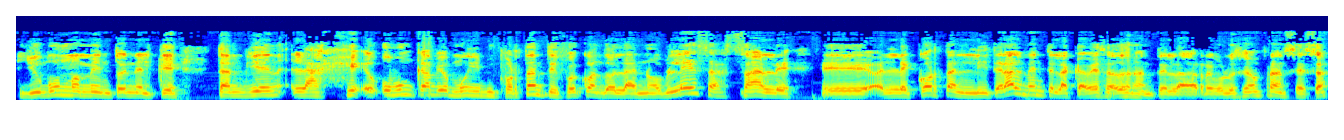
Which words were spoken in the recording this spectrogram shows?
y hubo un momento en el que también la, hubo un cambio muy importante y fue cuando la nobleza sale, eh, le cortan literalmente la cabeza durante la Revolución Francesa,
